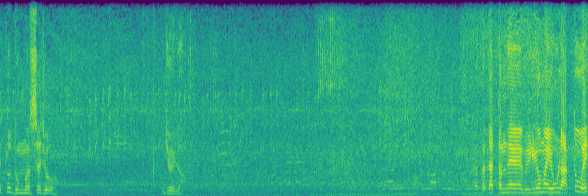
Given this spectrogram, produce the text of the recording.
કેટલું ધુમ્મસ છે, જુઓ. જોઈ લો. કદાચ તમને વિડીયોમાં એવું લાગતું હોય,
